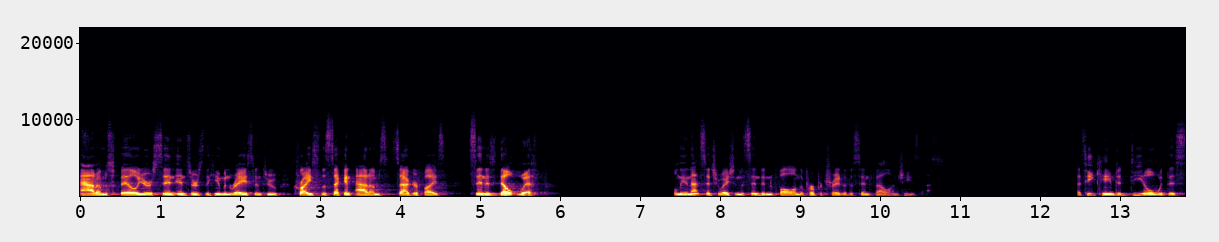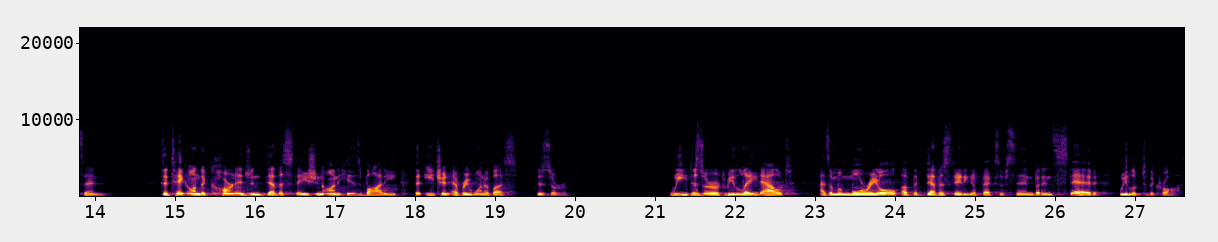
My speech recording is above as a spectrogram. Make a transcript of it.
Adam's failure, sin enters the human race, and through Christ, the second Adam's sacrifice, sin is dealt with. Only in that situation, the sin didn't fall on the perpetrator, the sin fell on Jesus. As he came to deal with this sin, to take on the carnage and devastation on his body that each and every one of us deserved. We deserve to be laid out as a memorial of the devastating effects of sin, but instead we look to the cross.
